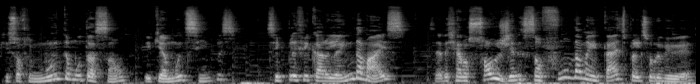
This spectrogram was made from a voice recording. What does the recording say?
que sofre muita mutação e que é muito simples, simplificaram ele ainda mais, certo? deixaram só os genes que são fundamentais para ele sobreviver,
